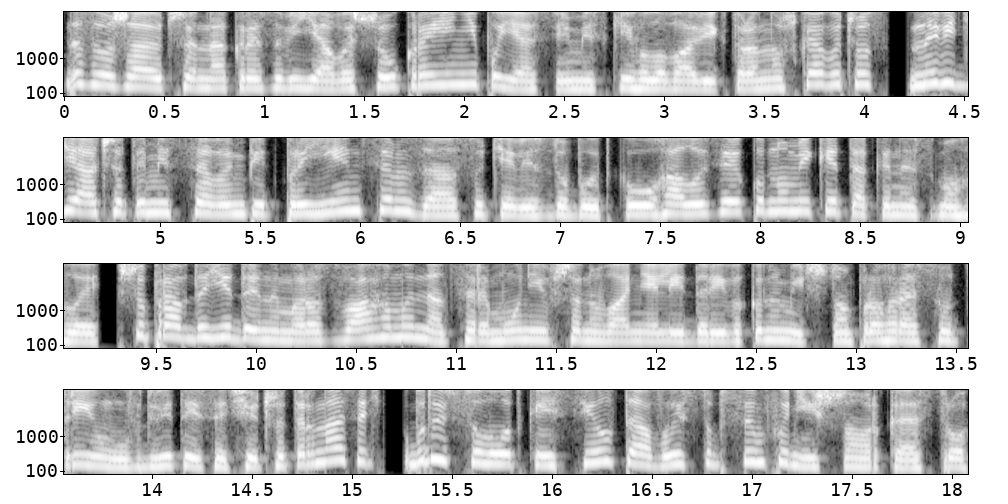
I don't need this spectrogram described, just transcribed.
Незважаючи на кризові явища Україні, пояснює міський голова Віктор Анушкевичус, не віддячити місцевим підприємцям за суттєві здобутки у галузі економіки так і не змогли. Щоправда, єдиними розвагами на церемонії вшанування лідерів економічного прогресу Тріумф 2014 будуть солодкий стіл та виступ симфонічного оркестру.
